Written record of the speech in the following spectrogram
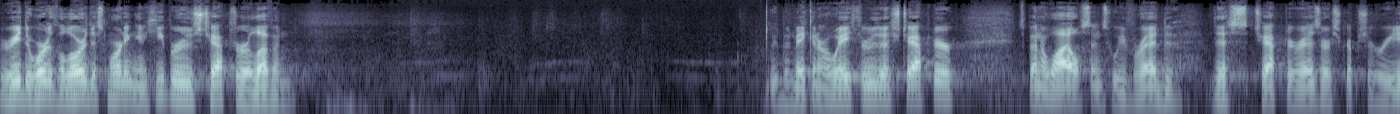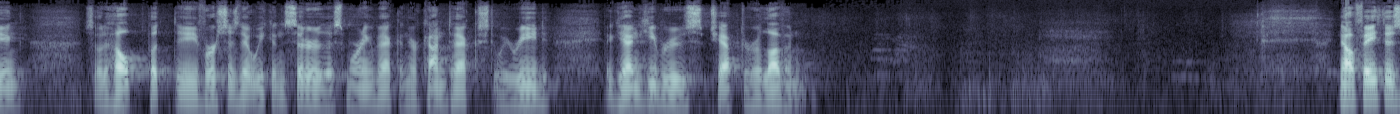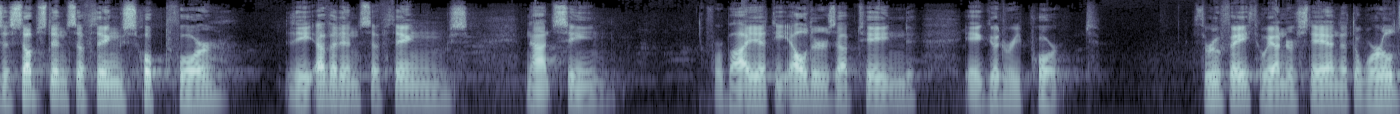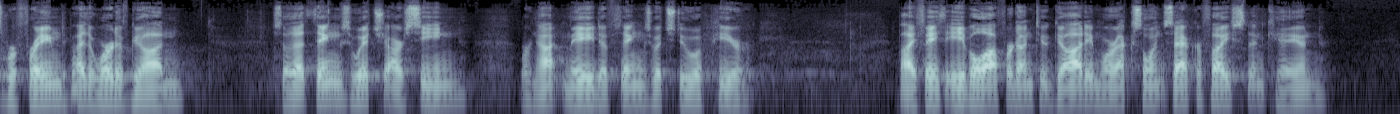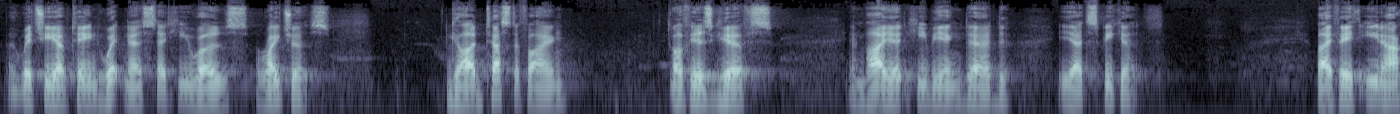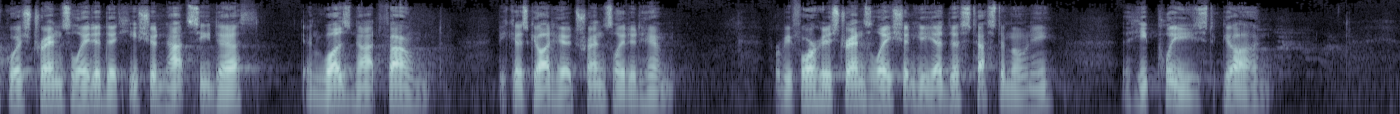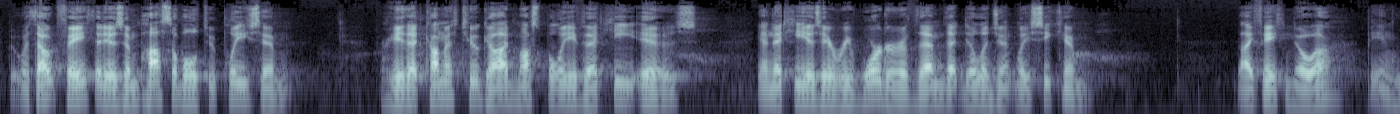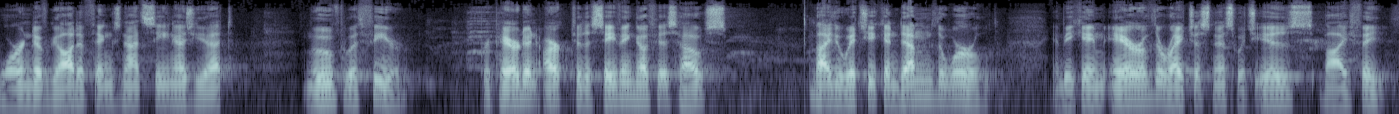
We read the word of the Lord this morning in Hebrews chapter 11. We've been making our way through this chapter. It's been a while since we've read this chapter as our scripture reading. So, to help put the verses that we consider this morning back in their context, we read again Hebrews chapter 11. Now, faith is the substance of things hoped for, the evidence of things not seen. For by it the elders obtained a good report. Through faith, we understand that the worlds were framed by the Word of God, so that things which are seen were not made of things which do appear. By faith, Abel offered unto God a more excellent sacrifice than Cain by which he obtained witness that he was righteous, God testifying of his gifts, and by it he being dead yet speaketh. By faith, Enoch was translated that he should not see death, and was not found, because God had translated him. For before his translation, he had this testimony that he pleased God. But without faith it is impossible to please him. For he that cometh to God must believe that he is, and that he is a rewarder of them that diligently seek him. By faith, Noah, being warned of God of things not seen as yet, moved with fear, prepared an ark to the saving of his house, by the which he condemned the world, and became heir of the righteousness which is by faith.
